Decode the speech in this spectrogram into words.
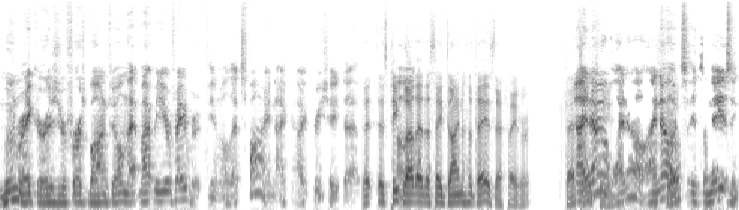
Moonraker as your first Bond film, that might be your favorite. You know, that's fine. I I appreciate that. There's people Uh, out there that say Another Day is their favorite. I know. I know, I know. Sure. It's it's amazing.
